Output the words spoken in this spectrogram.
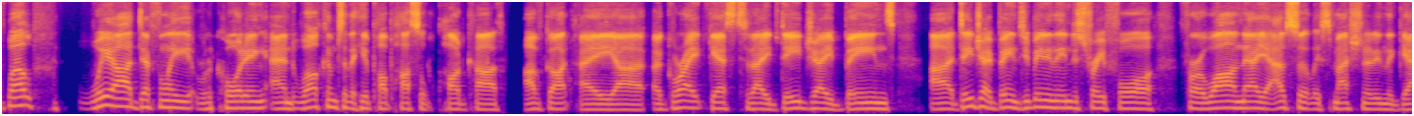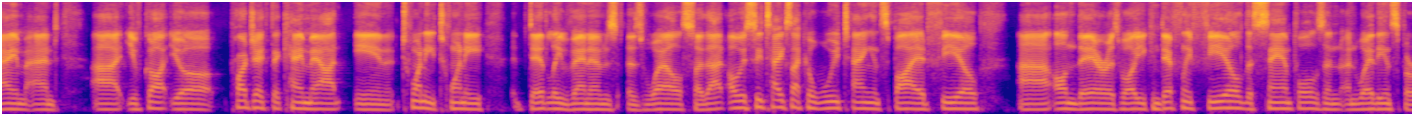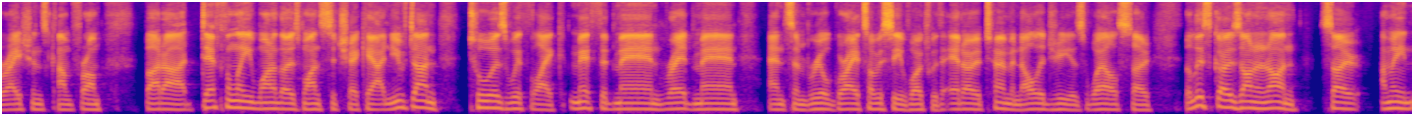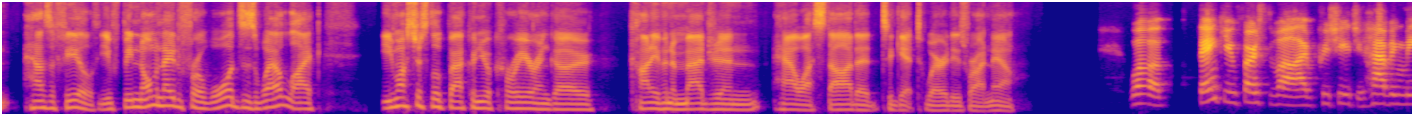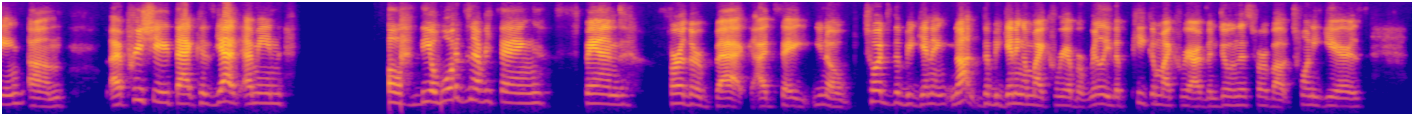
well, we are definitely recording, and welcome to the Hip Hop Hustle podcast. I've got a uh, a great guest today, DJ Beanz. Uh, DJ Beanz, you've been in the industry for for a while now. You're absolutely smashing it in the game, and uh, you've got your project that came out in 2020, Deadly Venoms, as well. So that obviously takes like a Wu Tang inspired feel uh, on there as well. You can definitely feel the samples and, and where the inspirations come from. But uh, definitely one of those ones to check out. And you've done tours with like Method Man, Redman, and some real greats. Obviously, you've worked with Edo Termanology as well. So the list goes on and on. So, I mean, how's it feel? You've been nominated for awards as well. Like, you must just look back on your career and go, can't even imagine how I started to get to where it is right now. Well, thank you. First of all, I appreciate you having me. Um, I appreciate that because, yeah, I mean, oh, the awards and everything spanned further back. I'd say, you know, towards the beginning, not the beginning of my career, but really the peak of my career. I've been doing this for about 20 years.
